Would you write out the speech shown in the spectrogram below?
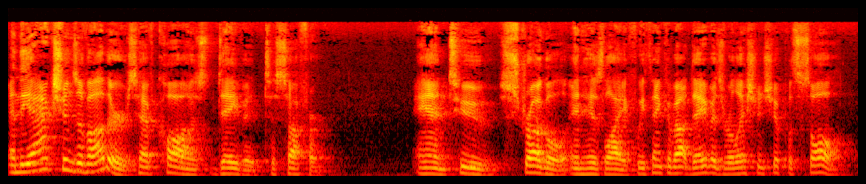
And the actions of others have caused David to suffer and to struggle in his life. We think about David's relationship with Saul.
